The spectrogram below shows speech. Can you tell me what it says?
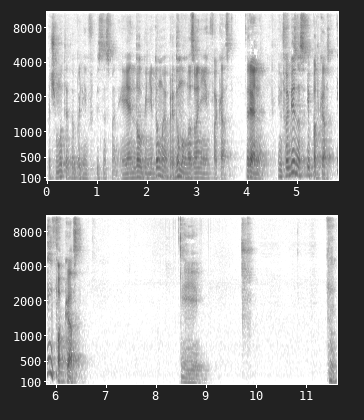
Почему-то это были инфобизнесмены. Я долго не думая придумал название инфокаст. Реально. Инфобизнес и подкаст. Инфокаст. И хм.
